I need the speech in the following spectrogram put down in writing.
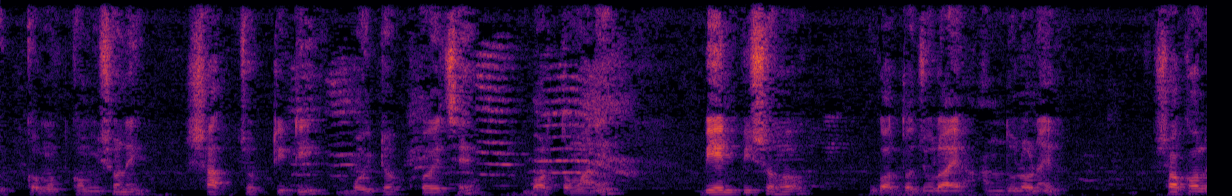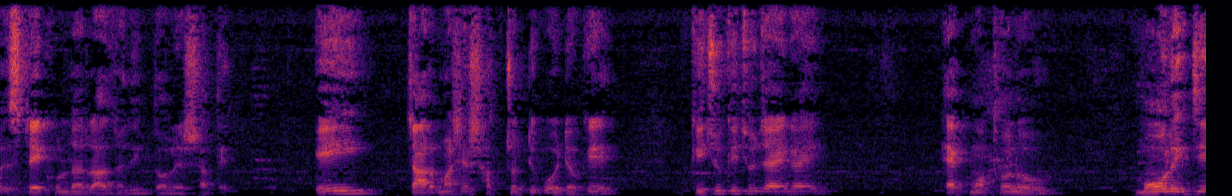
ঐক্যমত কমিশনে সাতষট্টিটি বৈঠক হয়েছে। বর্তমানে বিএনপি সহ গত জুলাই আন্দোলনের সকল স্টেক হোল্ডার রাজনৈতিক দলের সাথে। এই চার মাসের সাতষট্টি বৈঠকে কিছু কিছু জায়গায় একমত হলেও মৌলিক যে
